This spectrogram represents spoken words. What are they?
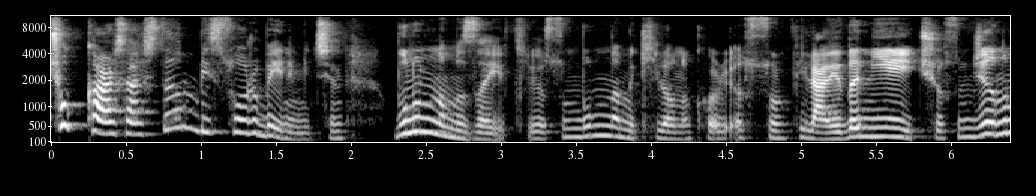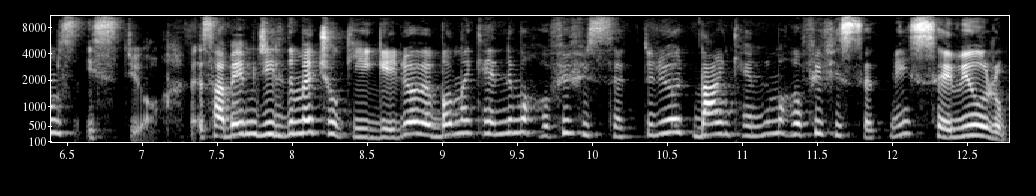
çok karşılaştığım bir soru benim için. Bununla mı zayıflıyorsun? Bununla mı kilonu koruyorsun filan ya da niye içiyorsun? Canımız istiyor. Mesela benim cildime çok iyi geliyor ve bana kendimi hafif hissettiriyor. Ben kendimi hafif hissetmeyi seviyorum.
